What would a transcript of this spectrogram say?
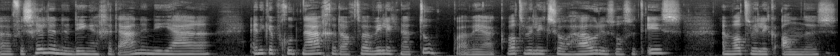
uh, verschillende dingen gedaan in die jaren en ik heb goed nagedacht waar wil ik naartoe qua werk? Wat wil ik zo houden zoals het is en wat wil ik anders?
